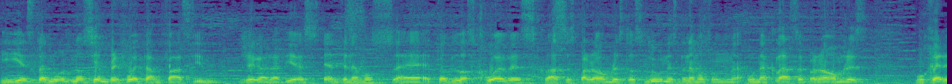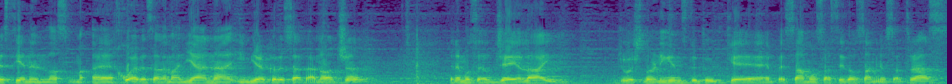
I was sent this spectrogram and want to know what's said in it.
Y esto no, no, siempre fue tan fácil llegar a 10. Tenemos eh, todos los jueves clases para hombres, los lunes tenemos una, una clase para hombres, mujeres tienen los eh, jueves a la mañana y miércoles a la noche. Tenemos el JLI, Jewish Learning Institute, que empezamos hace dos años atrás,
